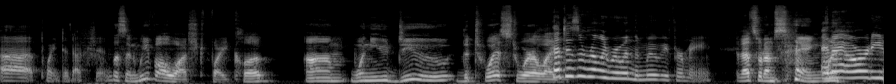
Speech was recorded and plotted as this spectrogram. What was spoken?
uh point deduction. Listen, we've all watched Fight Club. Um, when you do the twist where like That doesn't really ruin the movie for me. that's what I'm saying. And When- I already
